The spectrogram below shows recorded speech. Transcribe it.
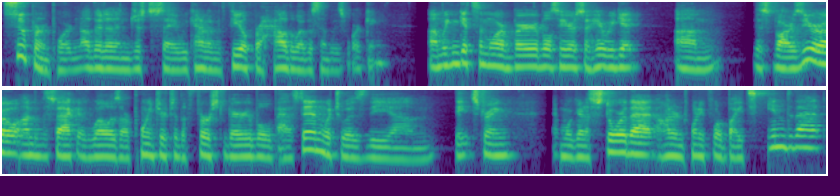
super important other than just to say we kind of have a feel for how the WebAssembly is working. Um, we can get some more variables here. So here we get um, this var0 onto the stack as well as our pointer to the first variable passed in, which was the um, date string. And we're going to store that 124 bytes into that.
